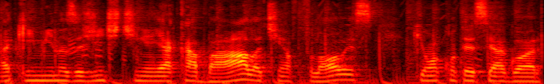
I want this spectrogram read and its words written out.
Aqui em Minas a gente tinha aí a Cabala, tinha Flowers que iam acontecer agora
